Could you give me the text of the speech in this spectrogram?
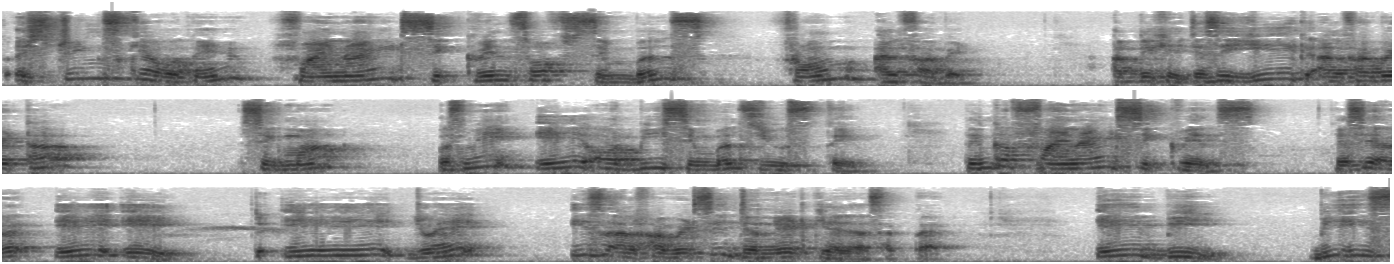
तो स्ट्रिंग्स क्या होते हैं? Finite sequence of symbols from alphabet अब देखिए, जैसे ये एक अल्फ़ाबेट था, सिग्मा, उसमें ए और बी सिंबल्स यूज़ थे। तो इनका फाइनाइट सिक्वेंस जैसे अगर ए ए तो ए जो है इस अल्फ़ाबेट से जनरेट किया जा सकता है। ए बी बी इस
